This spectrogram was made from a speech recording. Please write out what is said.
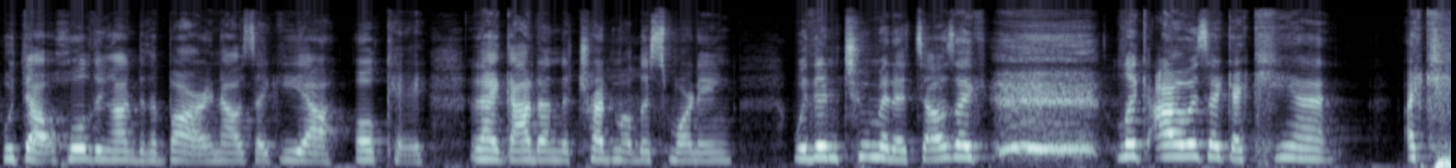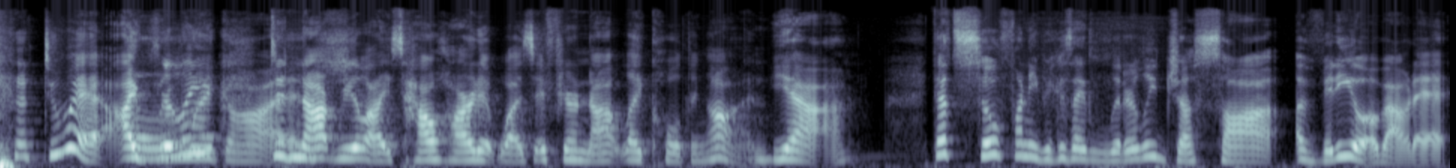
without holding onto the bar. And I was like, yeah, okay. And I got on the treadmill this morning. Within two minutes, I was like, like, I was like, I can't, I can't do it. I Oh really did not realize how hard it was if you're not like holding on. Yeah. That's so funny because I literally just saw a video about it.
